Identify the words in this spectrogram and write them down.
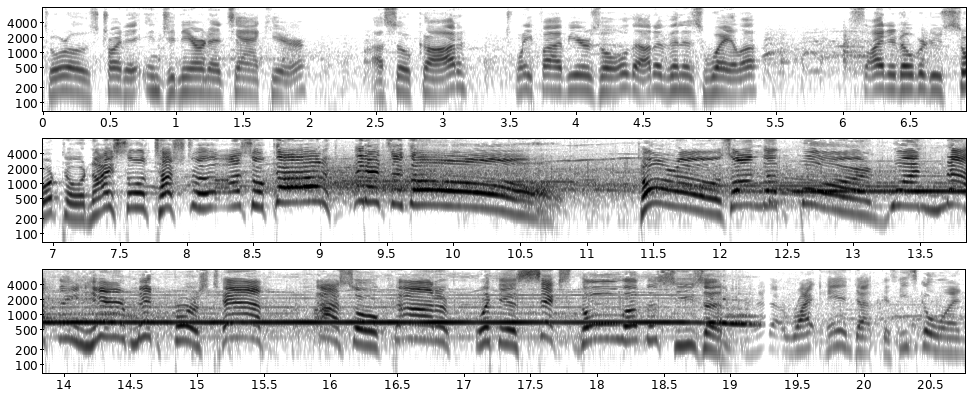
Toros trying to engineer an attack here. Azócar, 25 years old, out of Venezuela. Slide it over to Sorto. A nice little touch to Azócar, and it's a goal! Toros on the board. 1 nothing here, mid first half. Azócar with his sixth goal of the season. That right hand up because he's going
